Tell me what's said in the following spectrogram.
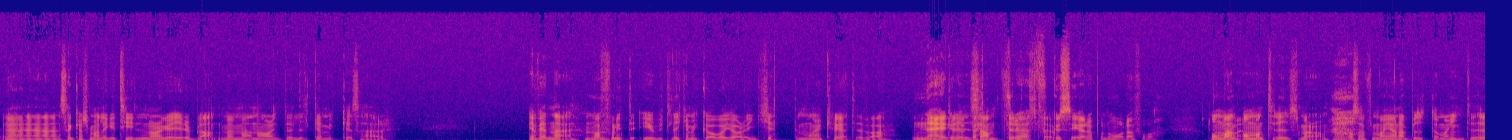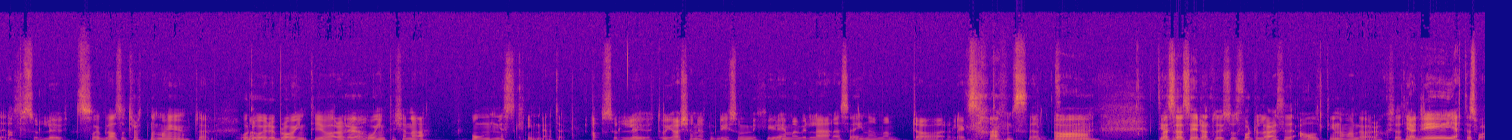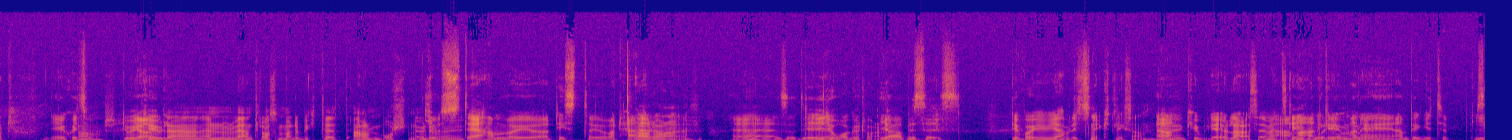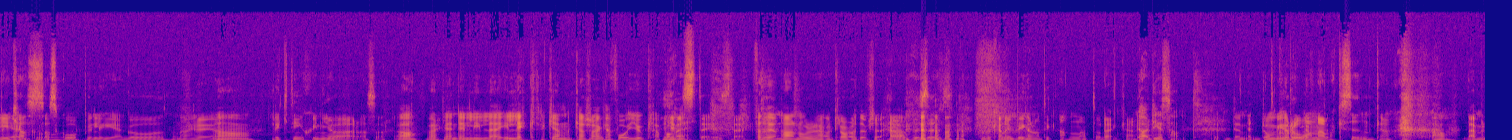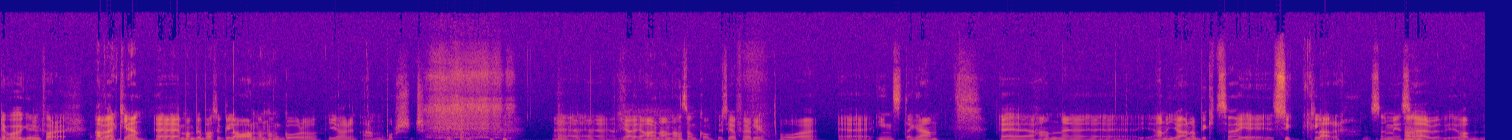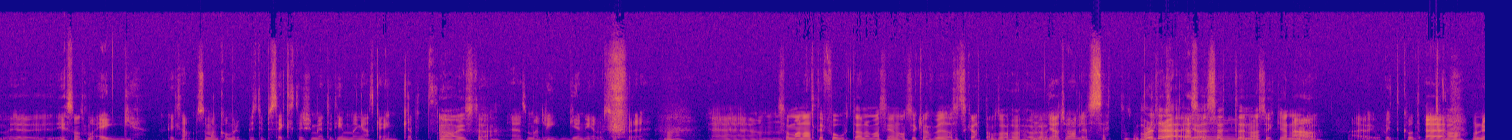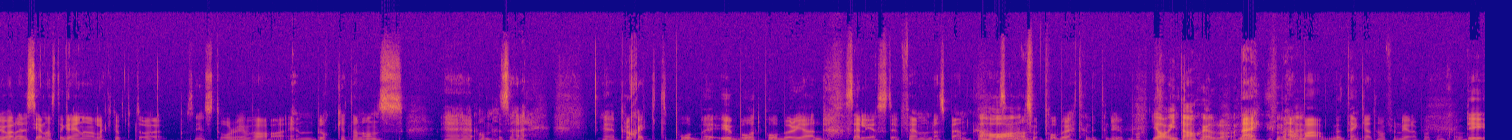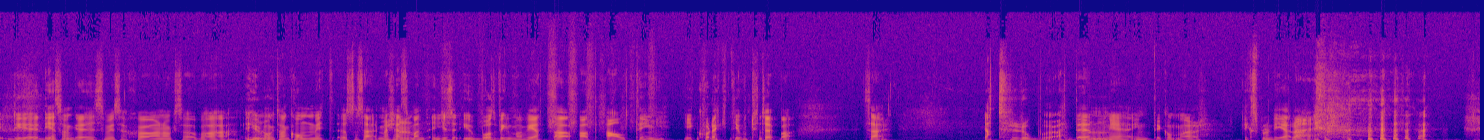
Eh, sen kanske man lägger till några grejer ibland, men man har inte lika mycket så här jag vet inte, man Mm. får inte ut lika mycket av att göra jättemånga kreativa Nej, det är väl bättre att typ. fokusera på några få. Det Om man, om man trivs med dem. Och sen får man gärna byta om man inte trivs. Absolut. Och ibland så tröttnar man ju typ. Och Ja. då är det bra att inte göra det Ja. och inte känna ångest kring det typ. Absolut. Och jag känner att det är så mycket grejer man vill lära sig innan man dör. Liksom. Så att, Ja, eh, det Men sen är det att det är så svårt att lära sig allt innan man dör också. typ. Ja, det är jättesvårt. Det är Ja. skitsvårt. Det var ju Jag- kul, en, en vän till oss som hade byggt ett armborst nu. Det Just var ju, det, han var ju artist, har ju varit här. Ja, det var han. Eh, så Det är yoghurt var det. Ja, precis. Det var ju jävligt snyggt liksom. Det Ja. är en kul grej att lära sig med ett Ja, men han är grym. Han, är, han bygger typ kassaskåp i lego och sådana grejer. Ja, Riktig ingenjör alltså. ja, verkligen. Den lilla elektrikern kanske han kan få julklapp av mig. Just det, just det. Fast den har han nog redan klarat i och för sig. Ja, precis. Men då kan han ju bygga någonting annat av den kanske. Ja, det är sant. Den, den, Ett de är roliga. coronavaccin kanske. Ja, nej men det var grymt var det. Ja, verkligen. Eh, man blir bara så glad när någon går och gör ett armborst. Liksom. Eh, jag, jag har en annan sån kompis jag följer på eh, Instagram. Eh, han, eh, han, han har byggt så här eh, cyklar som är så här, är som små ägg. Liksom, så man kommer upp i typ 60 km i timmen ganska enkelt. Ja, just det. Eh, så man ligger ner och cyklar i. Ja. Ehm, Som man alltid fotar när man ser någon cykla förbi och så skrattar man så. Hö, hö. mm, jag tror aldrig jag sett något sånt. Har du inte det? riktigt. jag har Alltså, sett några stycken. ja. Skitcoolt. Ja. Och nu var det senaste grejen han har lagt upp då på sin story var en Blocket-annons eh, om en så här projekt, på, eh, ubåt påbörjad, säljes typ 500 spänn. Så Jaha, någon som påbörjat en liten ubåt. ja inte han själv då? Nej, men han Nej. bara, tänker att han funderar på kanske. Det, det, det är en sån grej som är så skön också, bara, hur Mm. långt har han kommit? Och så så här, man känner Mm. som att just en ubåt vill man veta att allting är korrekt gjort, typ bara. Så här, jag tror att den Mm. eh, inte kommer explodera.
